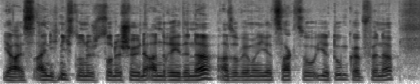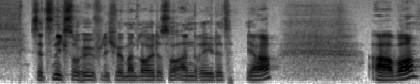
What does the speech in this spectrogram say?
Ja, ist eigentlich nicht so eine, so eine schöne Anrede, ne? Also wenn man jetzt sagt, so ihr Dummköpfe, ne? Ist jetzt nicht so höflich, wenn man Leute so anredet, ja? Aber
